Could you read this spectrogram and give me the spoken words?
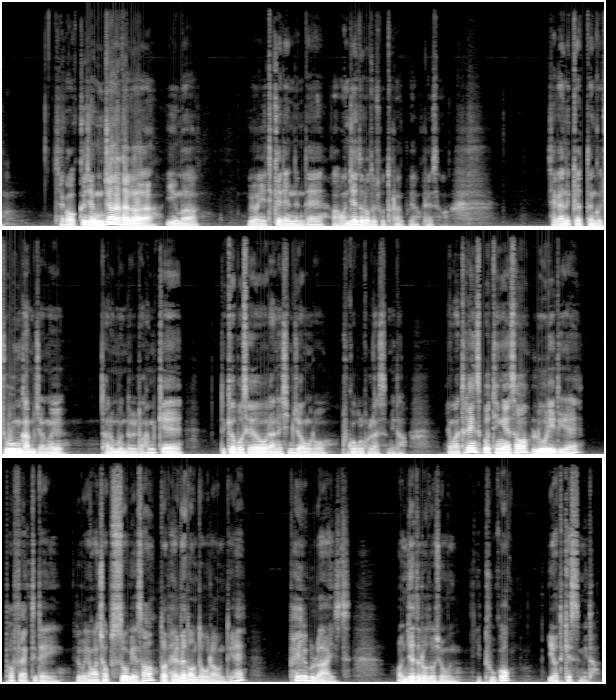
제가 엊그제 운전하다가 이 음악 우연히 듣게 됐는데 아, 언제 들어도 좋더라고요. 그래서 제가 느꼈던 그 좋은 감정을 다른 분들도 함께 느껴보세요라는 심정으로 두 곡을 골랐습니다. 영화 Trainspotting에서 루리드의 Perfect Day 그리고 영화 접속에서 더 벨벳 언더그라운드의 Pale Blue Eyes 언제 들어도 좋은 이 두 곡 이어 듣겠습니다.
